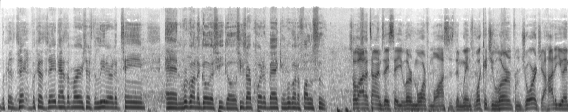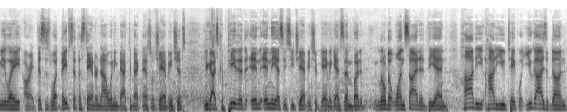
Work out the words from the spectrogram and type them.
Because J- because Jayden has emerged as the leader of the team, and we're going to go as he goes. He's our quarterback, and we're going to follow suit. So a lot of times they say you learn more from losses than wins. What could you learn from Georgia? How do you emulate? All right, this is what they've set the standard now, winning back-to-back national championships. You guys competed in, in the SEC championship game against them, but a little bit one-sided at the end. How do you how do you take what you guys have done?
